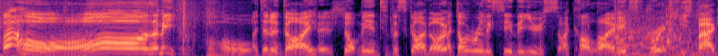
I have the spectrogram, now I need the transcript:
Oh, let me... Oh, I didn't die. It shot me into the sky, though. I don't really see the use. I can't lie. It's grit. He's back.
